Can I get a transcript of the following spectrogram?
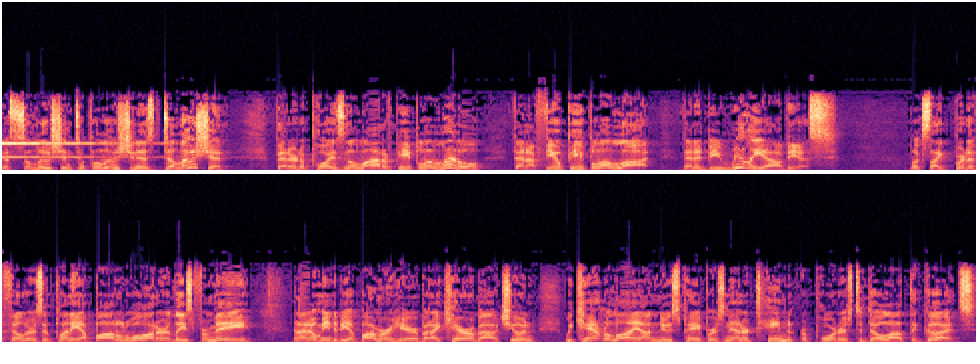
the solution to pollution is dilution. Better to poison a lot of people a little than a few people a lot. Then it'd be really obvious. Looks like Brita filters and plenty of bottled water, at least for me. And I don't mean to be a bummer here, but I care about you, and we can't rely on newspapers and entertainment reporters to dole out the goods.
